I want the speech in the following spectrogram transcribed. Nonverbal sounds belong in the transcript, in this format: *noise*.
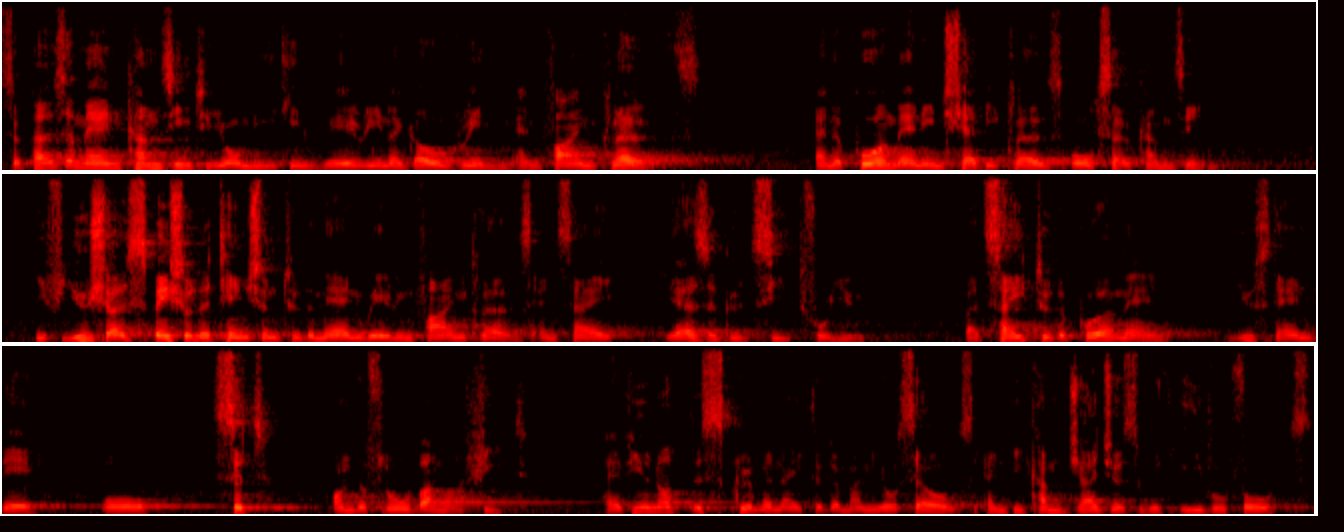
Suppose a man comes into your meeting wearing a gold ring and fine clothes, and a poor man in shabby clothes also comes in. If you show special attention to the man wearing fine clothes and say, Here's a good seat for you, but say to the poor man, You stand there, or sit on the floor by my feet. Have you not discriminated among yourselves and become judges with evil thoughts?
